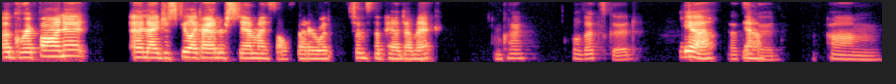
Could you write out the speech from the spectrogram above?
a grip on it and I just feel like I understand myself better with since the pandemic. Okay. Well, that's good. Yeah. That's Yeah. good. Um,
